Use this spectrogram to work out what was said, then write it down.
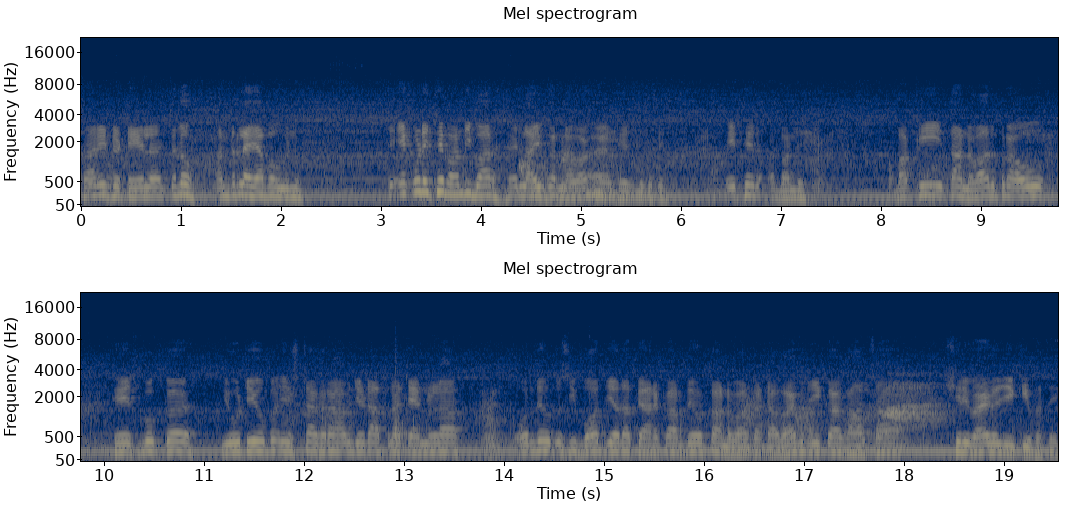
ਸਾਰੀ ਡਿਟੇਲ ਚਲੋ ਅੰਦਰ ਲੈ ਜਾ ਪਾਉ ਇਹਨੂੰ। ਤੇ ਇੱਕ ਮਿੰਟ ਇੱਥੇ ਬੰਦ ਹੀ ਬਾਹਰ ਲਾਈਵ ਕਰਨਾ ਵਾ ਫੇਸਬੁੱਕ ਤੇ। ਇੱਥੇ ਬੰਦ ਬਾਕੀ ਧੰਨਵਾਦ ਭਰਾਓ ਫੇਸਬੁੱਕ YouTube, Instagram ਜਿਹੜਾ ਆਪਣਾ ਚੈਨਲ ਆ, ਉਹਦੇ ਨੂੰ ਤੁਸੀਂ ਬਹੁਤ ਜ਼ਿਆਦਾ ਪਿਆਰ ਕਰਦੇ ਹੋ। ਧੰਨਵਾਦ ਤੁਹਾਡਾ। ਵਾਹਿਗੁਰੂ ਜੀ ਕਾ ਖਾਲਸਾ, ਸ੍ਰੀ ਵਾਹਿਗੁਰੂ ਜੀ ਕੀ ਫਤਿਹ।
